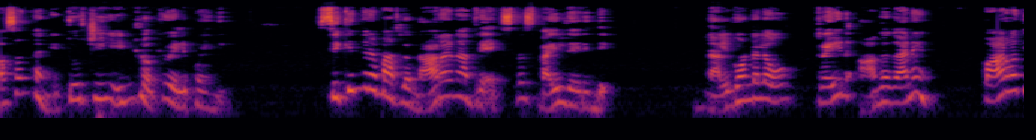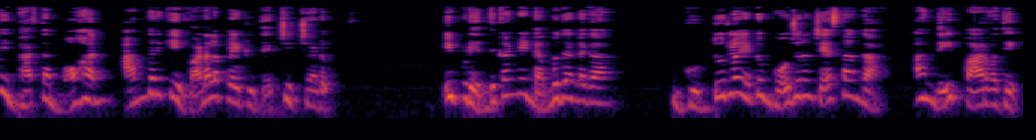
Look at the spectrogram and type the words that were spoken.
వసంత నిట్టూర్చి ఇంట్లోకి వెళ్ళిపోయింది. సికింద్రాబాద్లో నారాయణాద్రి ఎక్స్ప్రెస్ బయలుదేరింది. నల్గొండలో ట్రైన్ ఆగగానే పార్వతి భర్త మోహన్ అందరికీ వడల ప్లేట్లు తెచ్చిచ్చాడు. ఇప్పుడు ఎందుకండి డబ్బు దండగా? గుంటూరులో ఎటు భోజనం చేస్తాంగా? అంది పార్వతి.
